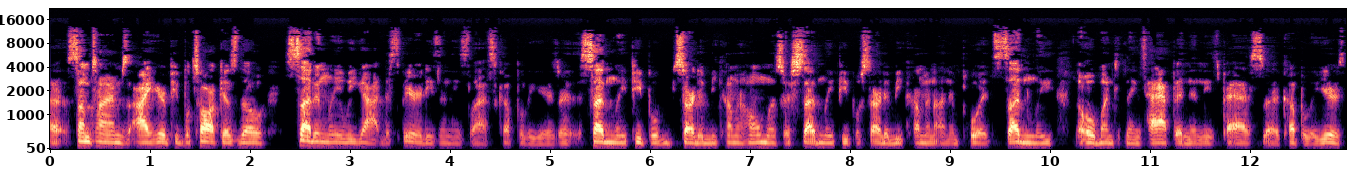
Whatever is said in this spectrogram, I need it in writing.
Uh, sometimes I hear people talk as though suddenly we got disparities in these last couple of years, or suddenly people started becoming homeless, or suddenly people started becoming unemployed. Suddenly, a whole bunch of things happened in these past uh, couple of years.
